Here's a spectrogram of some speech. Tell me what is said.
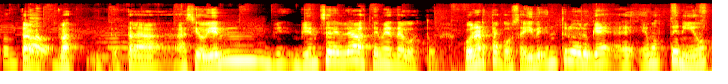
Con todo. ha sido bien, bien celebrado este mes de agosto, con harta cosa. Y dentro de lo que hemos tenido,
